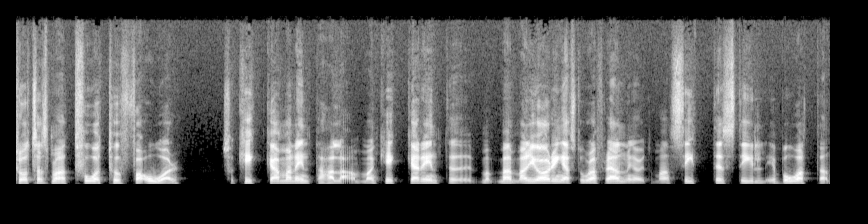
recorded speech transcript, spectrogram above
Trots att man har två tuffa år så kickar man inte Hallam. Man, kickar inte, man, man gör inga stora förändringar utan man sitter still i båten.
